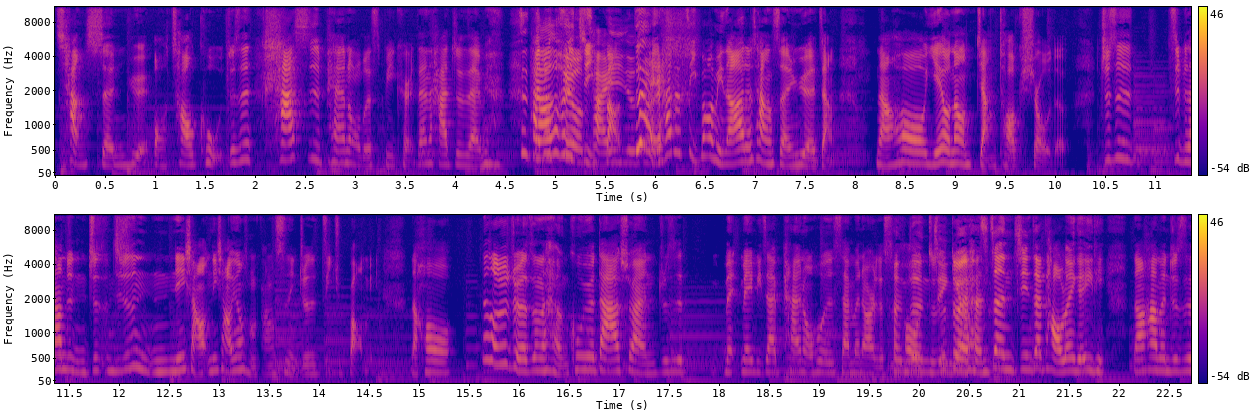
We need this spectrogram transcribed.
唱声乐哦，超酷！就是他是 panel 的 speaker，但是他就在那边，他就自己报，对，他就自己报名，然后他就唱声乐这样。然后也有那种讲 talk show 的，就是基本上就你就你就是你想要你想要用什么方式，你就是自己去报名。然后那时候就觉得真的很酷，因为大家虽然就是 maybe 在 panel 或者 seminar 的时候，就是对很震惊，在讨论一个议题，然后他们就是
